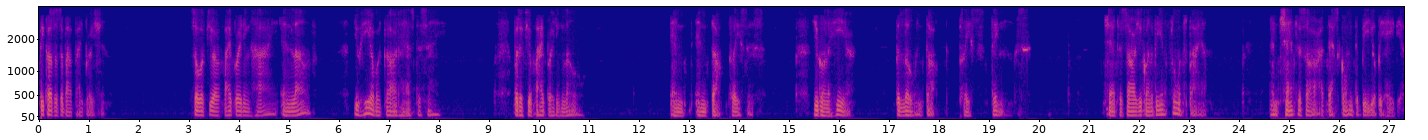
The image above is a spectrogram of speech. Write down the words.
Because it's about vibration. So if you're vibrating high in love, you hear what God has to say. But if you're vibrating low in, in dark places, you're going to hear the low and dark place things. Chances are you're going to be influenced by them. And chances are that's going to be your behavior.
